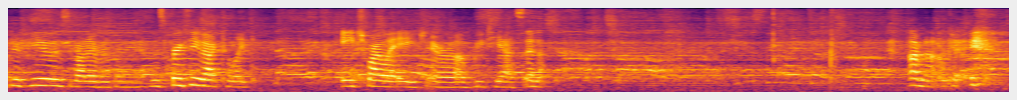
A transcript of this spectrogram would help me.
Confused about everything. This brings me back to like HYYH era of BTS and I'm not okay.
